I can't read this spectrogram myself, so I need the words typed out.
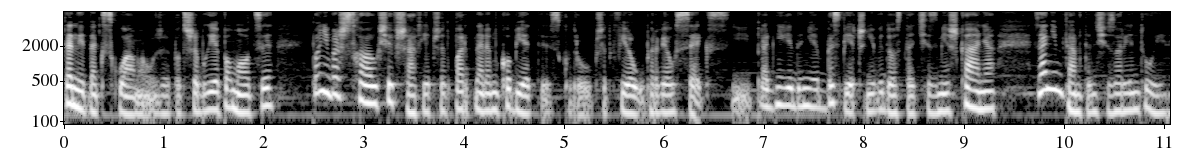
Ten jednak skłamał, że potrzebuje pomocy, ponieważ schował się w szafie przed partnerem kobiety, z którą przed chwilą uprawiał seks i pragnie jedynie bezpiecznie wydostać się z mieszkania, zanim tamten się zorientuje.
